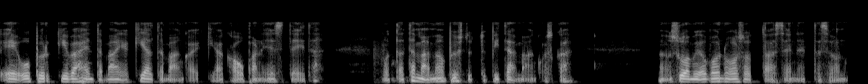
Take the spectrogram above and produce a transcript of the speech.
EU pyrkii vähentämään ja kieltämään kaikkia kaupan esteitä, mutta tämä me on pystytty pitämään, koska Suomi on voinut osoittaa sen, että se on,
